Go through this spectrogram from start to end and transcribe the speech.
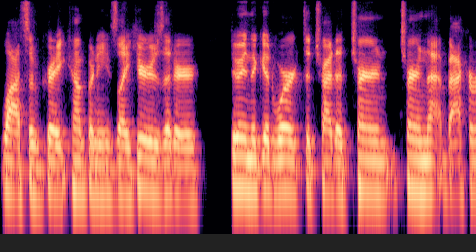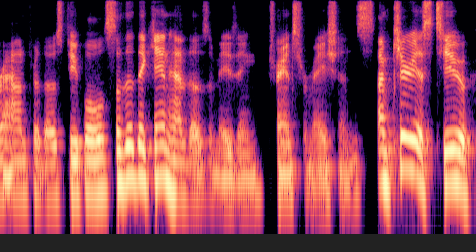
lots of great companies like yours that are doing the good work to try to turn turn that back around for those people so that they can have those amazing transformations. I'm curious too,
